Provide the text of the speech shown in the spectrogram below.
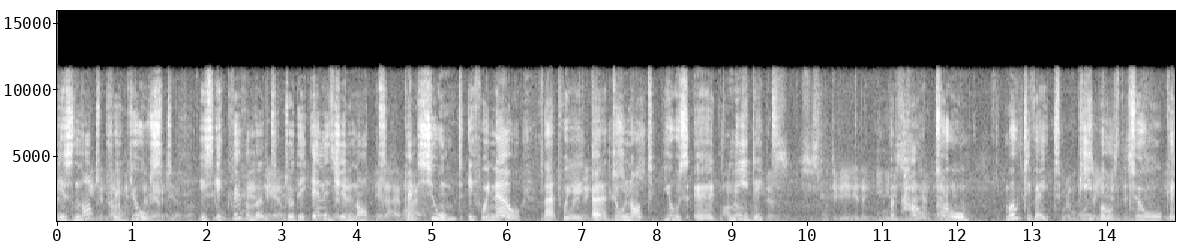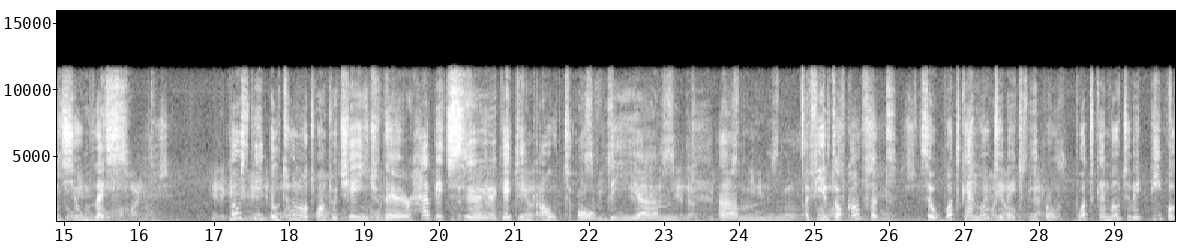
is not produced is equivalent to the energy not consumed if we know that we uh, do not use uh, need it. But how to motivate people to consume less? Most people do not want to change their habits, uh, getting out of the um, um, field of comfort. So what can motivate people? What can motivate people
